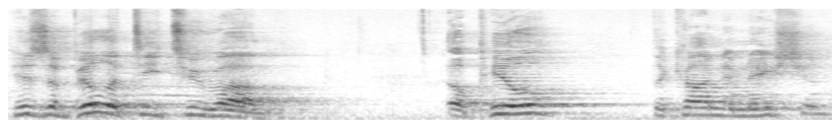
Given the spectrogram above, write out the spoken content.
his ability to um, appeal the condemnation.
